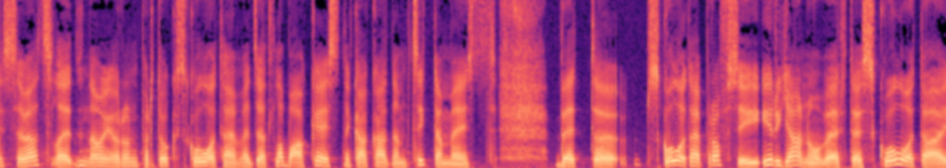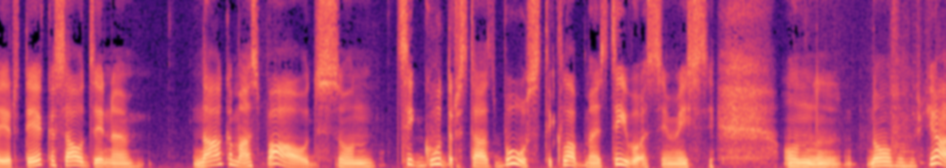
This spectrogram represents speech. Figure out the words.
es sev atslēdzu, nav jau runa par to, ka skolotājiem vajadzētu labāk ēst nekā kādam citam ēst, bet uh, skolotāja profesija ir jānovērtē. Skolotāji ir tie, kas audzina nākamās paudzes un cik gudras tās būs, tik labi mēs dzīvosim visi. Un, nu, jā,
